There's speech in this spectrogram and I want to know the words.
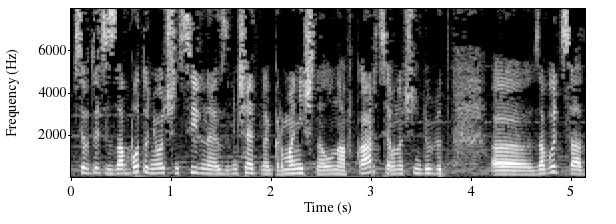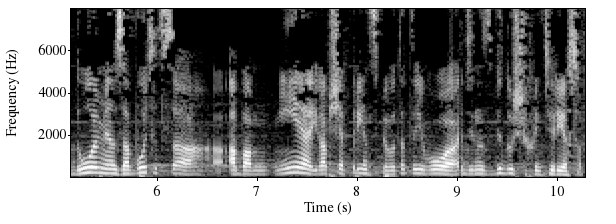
все вот эти заботы, у него очень сильная, замечательная, гармоничная луна в карте, он очень любит э, заботиться о доме, заботиться обо мне, и вообще, в принципе, вот это его один из ведущих интересов.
